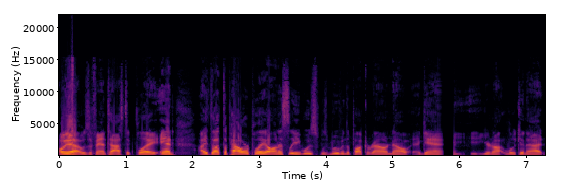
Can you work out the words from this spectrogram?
Oh yeah, it was a fantastic play, and I thought the power play honestly was was moving the puck around. Now again, you're not looking at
